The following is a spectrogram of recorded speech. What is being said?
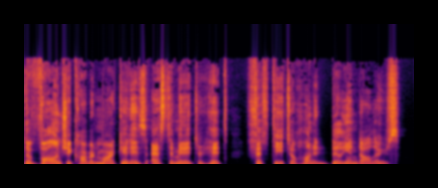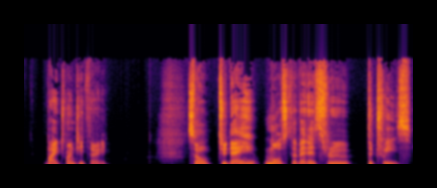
the voluntary carbon market is estimated to hit 50 to 100 billion dollars by 2030. So today, most of it is through the trees,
